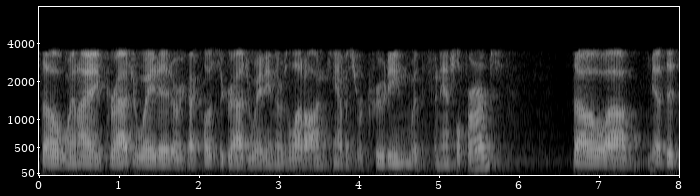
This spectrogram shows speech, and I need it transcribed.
So when I graduated or got close to graduating, there was a lot of on-campus recruiting with financial firms. So uh, you know, did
